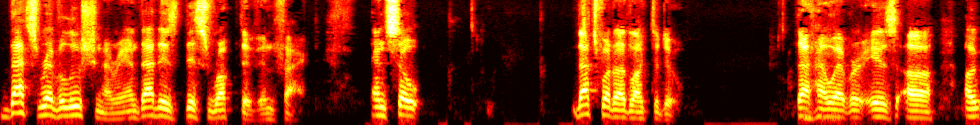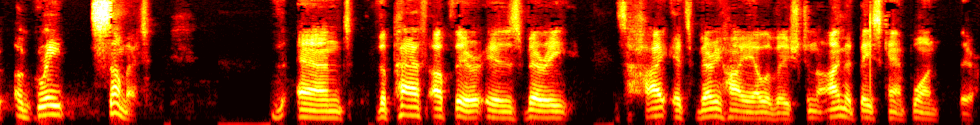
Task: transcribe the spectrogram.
that's revolutionary and that is disruptive, in fact. And so that's what I'd like to do. That, however, is a, a, a great summit. And the path up there is very it's high it's very high elevation. I'm at base camp one there.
